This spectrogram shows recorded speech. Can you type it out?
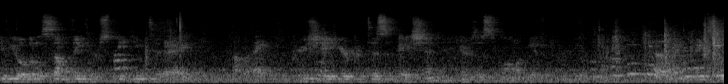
give you a little something for speaking today. all right. appreciate your participation. Here's a small gift for you. Thank you. Thanks for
